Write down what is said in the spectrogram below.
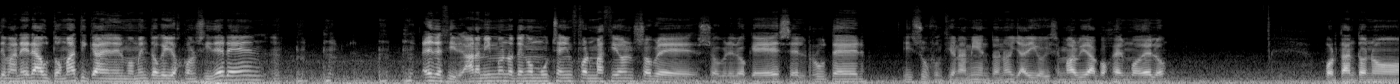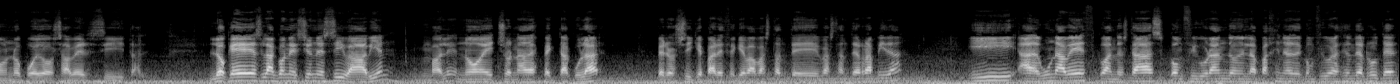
de manera automática en el momento que ellos consideren. Es decir, ahora mismo no tengo mucha información sobre, sobre lo que es el router y su funcionamiento, ¿no? Ya digo, y se me ha olvidado coger el modelo, por tanto no, no puedo saber si tal. Lo que es la conexión en sí va bien, ¿vale? No he hecho nada espectacular, pero sí que parece que va bastante, bastante rápida. Y alguna vez cuando estás configurando en la página de configuración del router,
